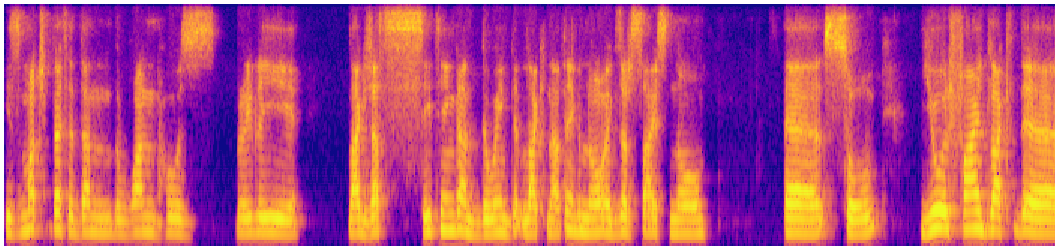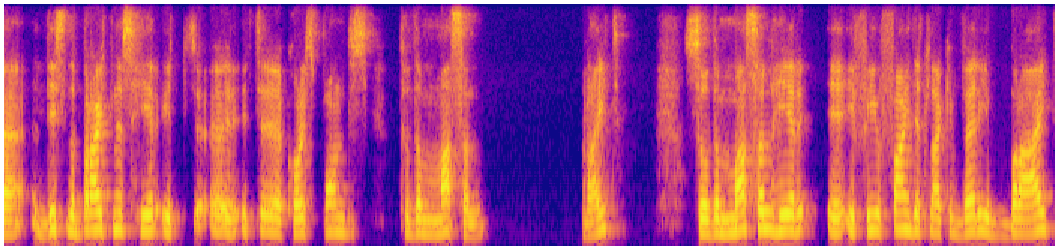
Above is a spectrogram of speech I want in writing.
is much better than the one who's really like just sitting and doing like nothing, no exercise, no. Uh, so you will find like the this the brightness here it uh, it uh, corresponds to the muscle, right? So the muscle here, if you find it like very bright,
